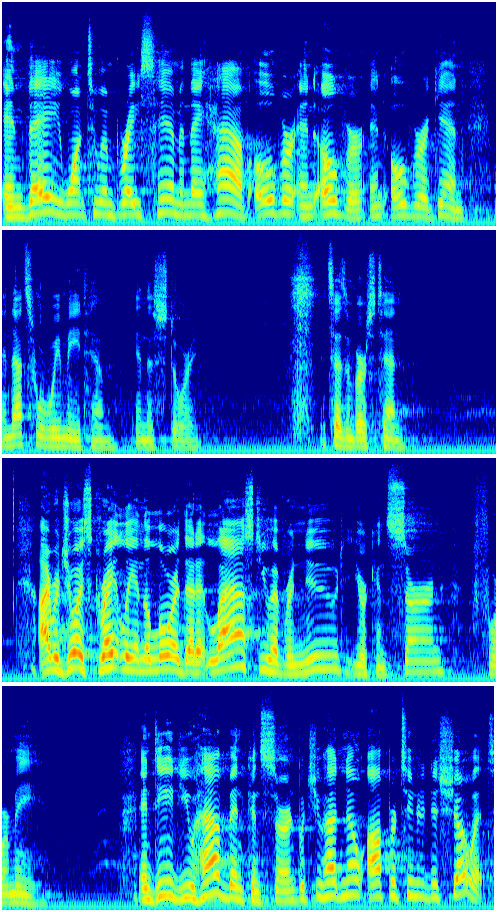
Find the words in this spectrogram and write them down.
And they want to embrace him, and they have over and over and over again. And that's where we meet him in this story. It says in verse 10 I rejoice greatly in the Lord that at last you have renewed your concern for me. Indeed, you have been concerned, but you had no opportunity to show it.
